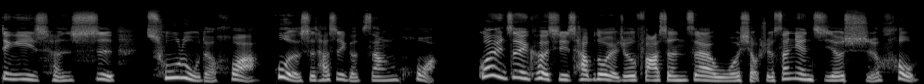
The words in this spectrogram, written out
定义成是粗鲁的话，或者是它是一个脏话。关于这一刻，其实差不多也就发生在我小学三年级的时候。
